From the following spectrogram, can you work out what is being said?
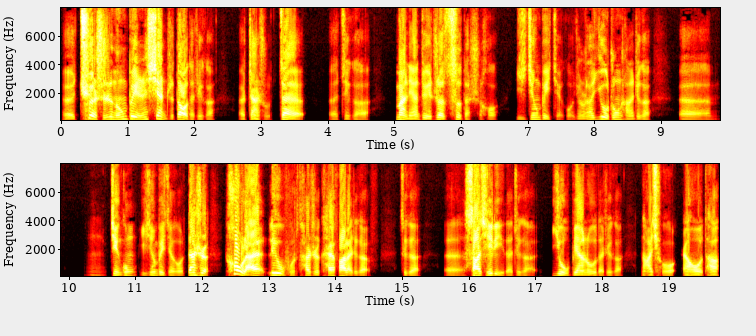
呃，确实能被人限制到的这个，呃，战术，在呃这个曼联对热刺的时候已经被解构，就是他右中场的这个，呃，嗯，进攻已经被解构。但是后来利物浦他是开发了这个，这个，呃，沙奇里的这个右边路的这个拿球，然后他，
